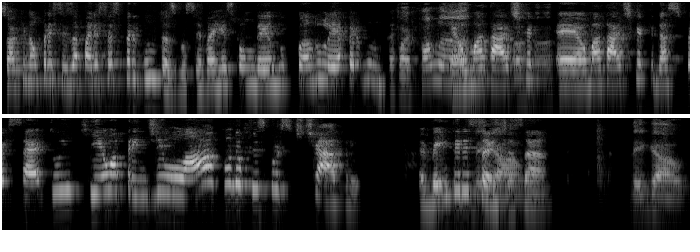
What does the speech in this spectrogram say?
Só que não precisa aparecer as perguntas, você vai respondendo quando lê a pergunta. Vai falando. É uma tática, uhum. é uma tática que dá super certo e que eu aprendi lá quando eu fiz curso de teatro. É bem interessante Legal. essa. Legal.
